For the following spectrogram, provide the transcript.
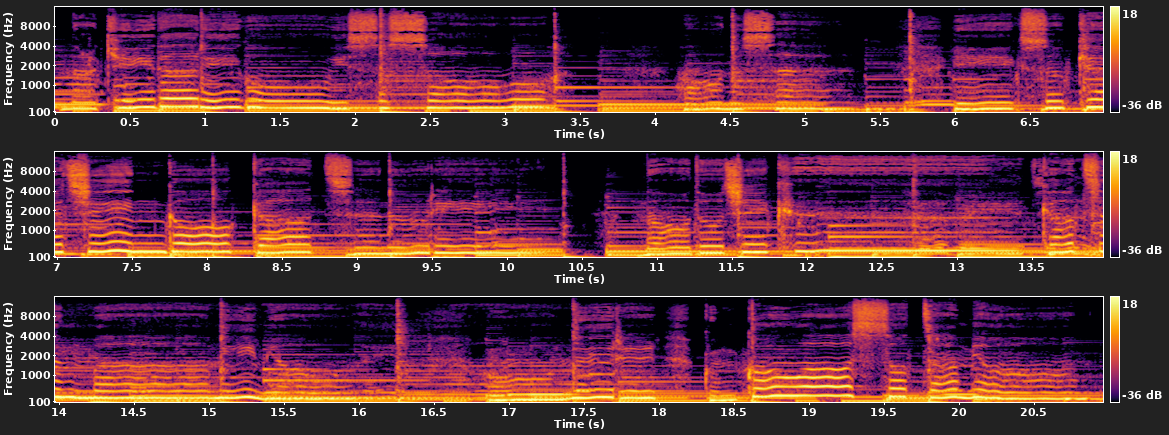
끝널 기다리고 있었어 어느새 익숙해진 것 같은 우리 너도 지금 같은 맘이면 오늘을 꿈꿔왔었다면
